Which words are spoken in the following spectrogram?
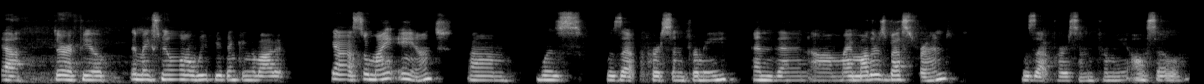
Yeah, there are a few. It makes me a little weepy thinking about it. Yeah, so my aunt um, was was that person for me, and then um, my mother's best friend was that person for me. Also,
